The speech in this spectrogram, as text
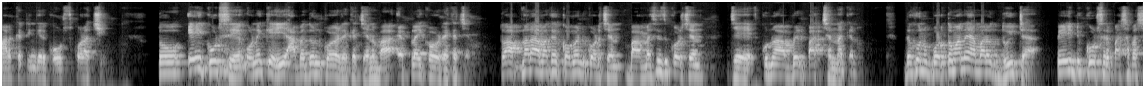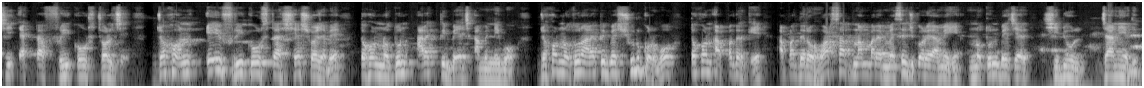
মার্কেটিং এর কোর্স করাচ্ছি। তো এই কোর্সে অনেকেই আবেদন করে রেখেছেন বা অ্যাপ্লাই করে রেখেছেন। তো আপনারা আমাকে কমেন্ট করছেন বা মেসেজ করছেন যে কোনো আপডেট পাচ্ছেন না কেন। দেখুন, বর্তমানে আমার দুইটা পেইড কোর্সের পাশাপাশি একটা ফ্রি কোর্স চলছে। যখন এই ফ্রি কোর্সটা শেষ হয়ে যাবে, তখন নতুন আরেকটি ব্যাচ আমি নিব। যখন নতুন আরেকটি ব্যাচ শুরু করব, তখন আপনাদেরকে আপনাদের হোয়াটসঅ্যাপ নাম্বারে মেসেজ করে আমি নতুন ব্যাচের শিডিউল জানিয়ে দিব।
